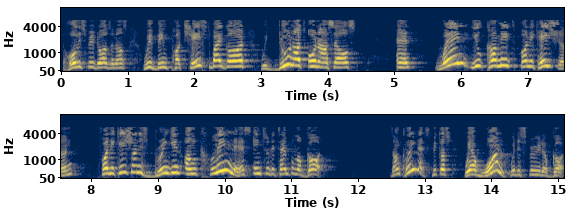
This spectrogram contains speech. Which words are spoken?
The Holy Spirit dwells in us. We've been purchased by God. We do not own ourselves. And when you commit fornication, fornication is bringing uncleanness into the temple of God. It's uncleanness because we are one with the Spirit of God.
